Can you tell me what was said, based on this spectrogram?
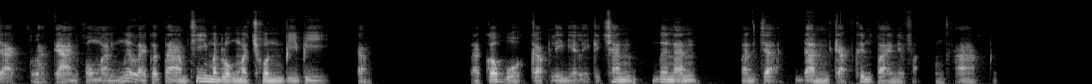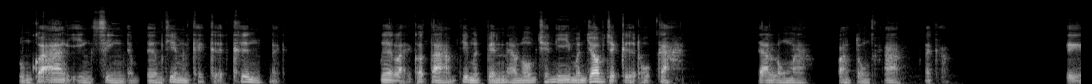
จากหลักการของมันเมื่อไหร่ก็ตามที่มันลงมาชน BB ครับ แล้วก็บวกกับ linear regression เมื่อนั้นมันจะดันกลับขึ้นไปในฝั่งตรงข้าม ลุงก็อ้างอิงสิ่งเดิมๆที่มันเคยเกิดขึ้นนะครับเมื่อไหร่ก็ตามที่มันเป็นแนวโน้มเช่นนี้มันย่อมจะเกิดโอกาสดันลงมาฝั่งตรงข้ามนะครับ คือ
